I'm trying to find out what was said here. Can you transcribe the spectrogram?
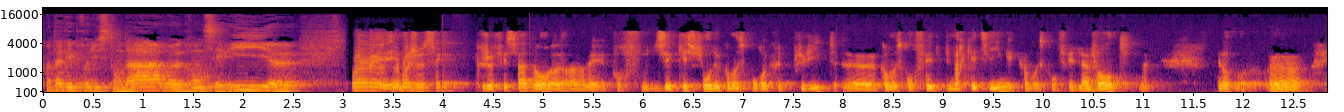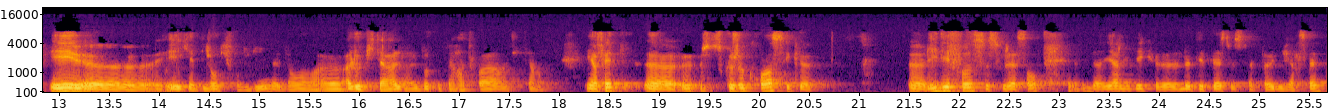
quand tu as des produits standards, euh, grandes séries. Ouais, et moi je sais que je fais ça dans, pour des questions de comment est-ce qu'on recrute plus vite, comment est-ce qu'on fait du marketing, comment est-ce qu'on fait de la vente. Et euh, et il y a des gens qui font du lean dans, à l'hôpital, dans les blocs opératoires, etc. Et en fait, euh, ce que je crois, c'est que euh, l'idée fausse sous-jacente, derrière l'idée que le, TPS ne serait pas universel,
